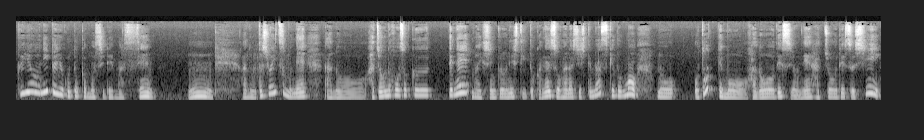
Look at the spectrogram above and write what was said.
くようにということかもしれません。うん、あの私はいつもねあの波長の法則ってね、まあ、シンクロニシティとかねそうお話ししてますけどもの音っても波動ですよね波長ですし、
